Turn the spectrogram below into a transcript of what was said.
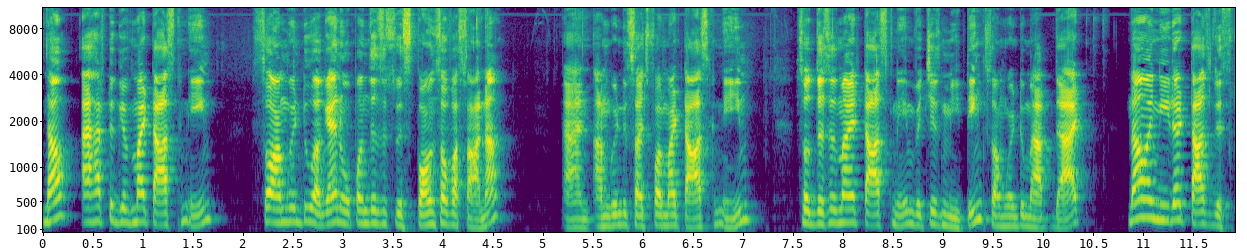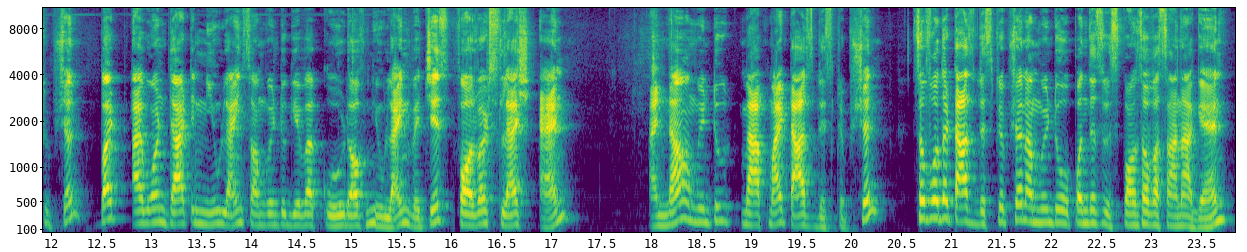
Now I have to give my task name so I'm going to again open this response of Asana and I'm going to search for my task name. So this is my task name, which is meeting. So I'm going to map that. Now I need a task description, but I want that in new line. So I'm going to give a code of new line, which is forward slash n. And now I'm going to map my task description. So for the task description, I'm going to open this response of Asana again.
